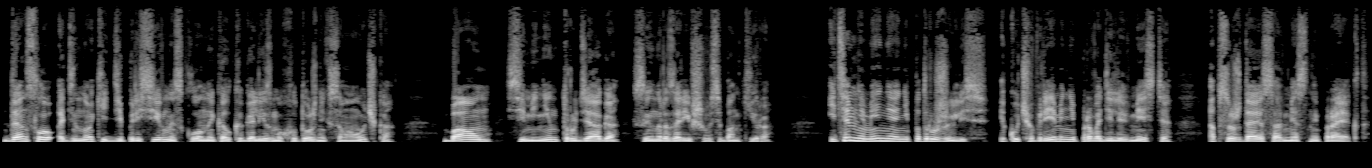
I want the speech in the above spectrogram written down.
Денслоу – одинокий, депрессивный, склонный к алкоголизму художник-самоучка, Баум – семенин, трудяга, сын разорившегося банкира. И тем не менее они подружились и кучу времени проводили вместе, обсуждая совместный проект.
